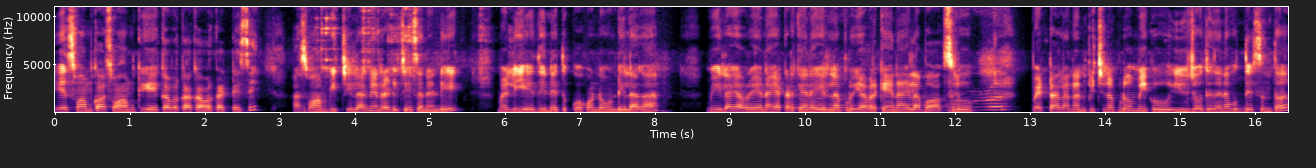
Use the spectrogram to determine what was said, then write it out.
ఏ స్వామికి ఆ స్వామికి ఏ కవర్కి ఆ కవర్ కట్టేసి ఆ స్వామికి ఇచ్చేలాగా నేను రెడీ చేశానండి. మళ్ళీ ఏది నెతుక్కోకుండా ఉండేలాగా. మీలో ఎవరైనా ఎక్కడికైనా వెళ్ళినప్పుడు ఎవరికైనా ఇలా బాక్సులు పెట్టాలని అనిపించినప్పుడు మీకు యూజ్ అవుతుందనే ఉద్దేశంతో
